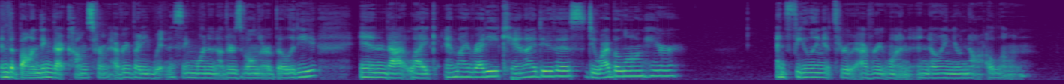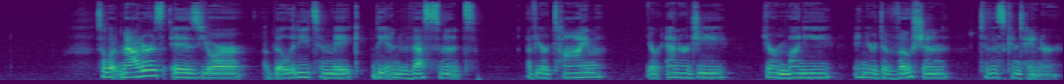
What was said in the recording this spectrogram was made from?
And the bonding that comes from everybody witnessing one another's vulnerability in that, like, am I ready? Can I do this? Do I belong here? And feeling it through everyone and knowing you're not alone. So, what matters is your ability to make the investment of your time, your energy, your money, and your devotion to this container.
